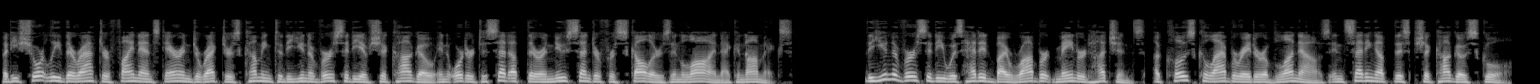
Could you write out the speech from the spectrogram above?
but he shortly thereafter financed Aaron Director's coming to the University of Chicago in order to set up there a new center for scholars in law and economics. The university was headed by Robert Maynard Hutchins, a close collaborator of Luhnow's in setting up this Chicago school.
